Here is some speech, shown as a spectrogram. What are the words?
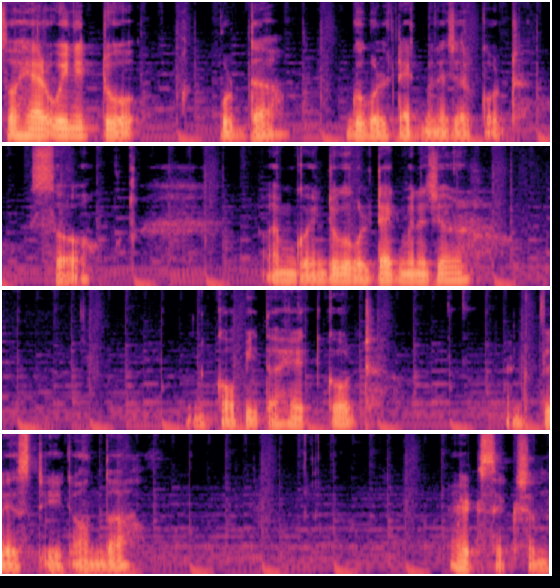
so here we need to put the google tag manager code. So i'm going to google tag manager copy the head code and placed it on the head section.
